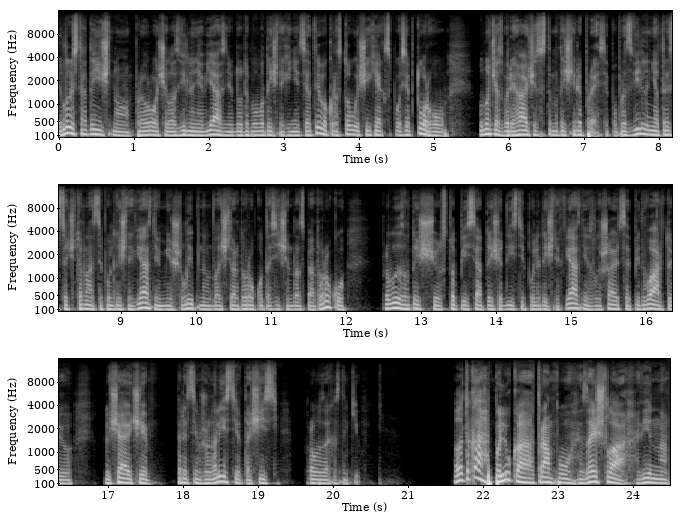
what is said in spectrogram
Білорусь стратегічно приурочила звільнення в'язнів до дипломатичних ініціатив, використовуючи їх як спосіб торгу, водночас зберігаючи систематичні репресії. Попри звільнення 314 політичних в'язнів між липнем 24 року та січнем 25 року, приблизно 1150-1200 політичних в'язнів залишаються під вартою, включаючи 37 журналістів та 6 правозахисників. Але така пилюка Трампу зайшла. Він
